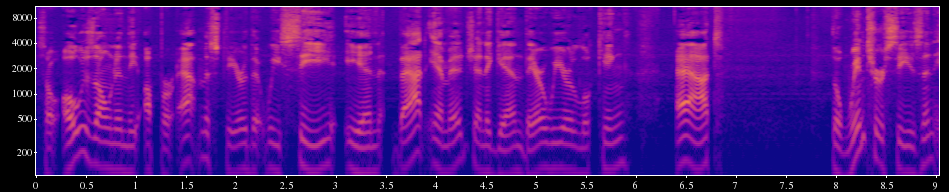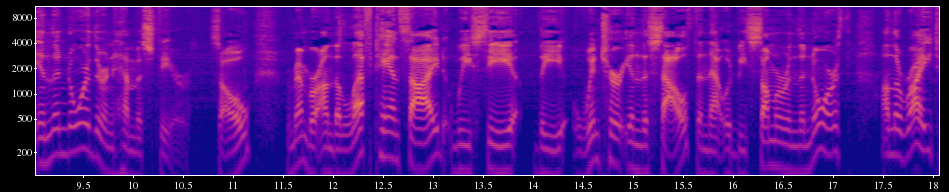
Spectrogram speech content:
So ozone in the upper atmosphere that we see in that image. And again, there we are looking at the winter season in the northern hemisphere. So remember on the left hand side, we see the winter in the south and that would be summer in the north. On the right,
